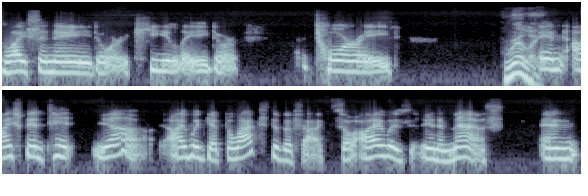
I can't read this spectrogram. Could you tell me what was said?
glycinate or a chelate or a taurate Really? And I spent 10, yeah, I would get the laxative effect. So I was in a mess. And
